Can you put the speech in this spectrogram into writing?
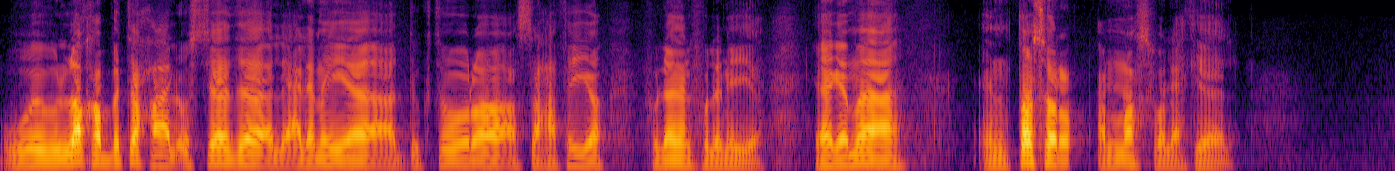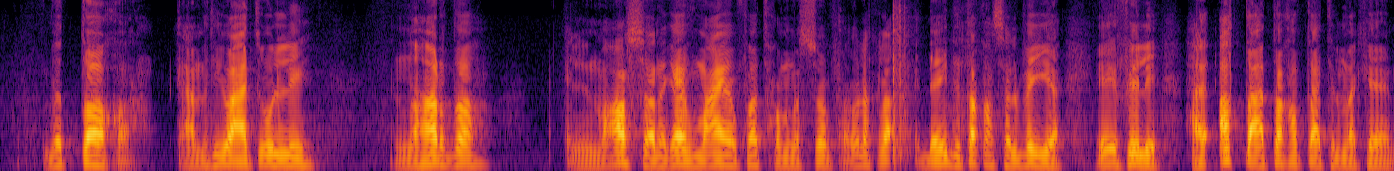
واللقب بتاعها الأستاذة الإعلامية الدكتورة الصحفية فلانة الفلانية. يا جماعة انتصر النصب والاحتيال بالطاقة. يعني تيجي واحد تقول لي النهارده المقص أنا جايبه معايا وفاتحه من الصبح يقول لك لا ده دي طاقة سلبية اقفلي هيقطع الطاقه بتاعت المكان.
